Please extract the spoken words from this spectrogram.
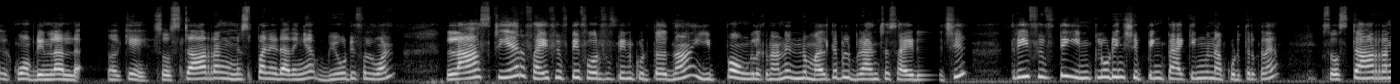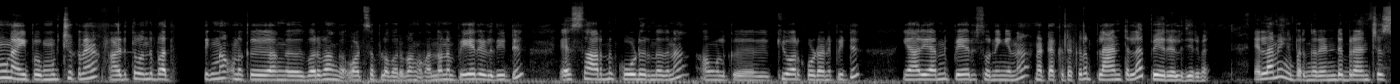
இருக்கும் அப்படின்லாம் இல்லை. ஓகே ஸோ ஸ்டார் ரங் மிஸ் பண்ணிடாதீங்க. Beautiful one last year five fifty four ஃபிஃப்டின்னு கொடுத்தது தான். இப்போ உங்களுக்கு நான் இன்னும் மல்டிபிள் பிரான்ச்சஸ் ஆயிடுச்சு. த்ரீ ஃபிஃப்டி இன்க்ளூடிங் ஷிப்பிங் பேக்கிங்னு நான் கொடுத்துருக்குறேன். ஸோ ஸ்டார் ரங் நான் இப்போ முடிச்சுக்கிறேன். அடுத்து வந்து பார்த்தீங்கன்னா உனக்கு அங்கே வருவாங்க வாட்ஸ்அப்பில் வருவாங்க. வந்தோன்னே பேர் எழுதிட்டு எஸ்ஆர்னு கோடு இருந்ததுன்னா அவங்களுக்கு கியூஆர் கோடு அனுப்பிட்டு யார் யாருன்னு பேர் சொன்னீங்கன்னா நான் டக்கு டக்குன்னு பிளான்ட்டில் பேர் எழுதிடுவேன் எல்லாமே இங்கே பாருங்கள் ரெண்டு பிரான்ச்சஸ்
